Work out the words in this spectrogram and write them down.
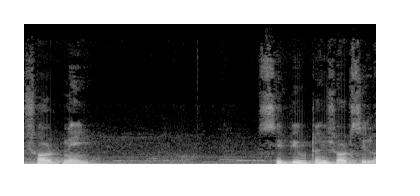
শর্ট নেই। সিপিইউটাই শর্ট ছিল।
